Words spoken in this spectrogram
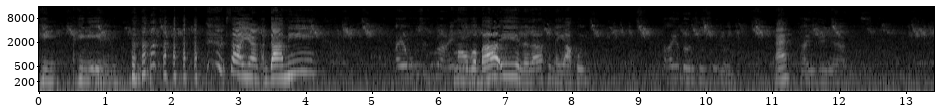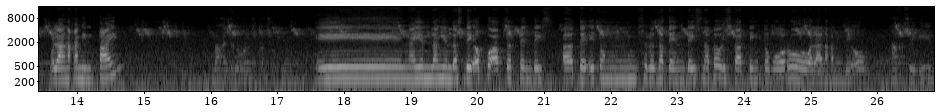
hing, hingiin. sayang, ang dami. Ayaw ko kasi kumain. Mga babae, lalaki, naiya ako. eh. Kayo doon, susunod. Eh, Kain kayo Agnes. wala na kaming time. Bakit? Anong oras pasok mo? Eh, ngayon lang yung last day off ko after 10 days. ah, te- itong sunod na 10 days na to, starting tomorrow, wala na kaming day off. Ah, kasi Eid.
